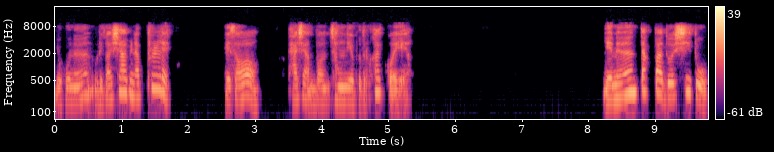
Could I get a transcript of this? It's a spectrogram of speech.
요거는 우리가 샵이나 플랫에서 다시 한번 정리해 보도록 할 거예요. 얘는 딱 봐도 시도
